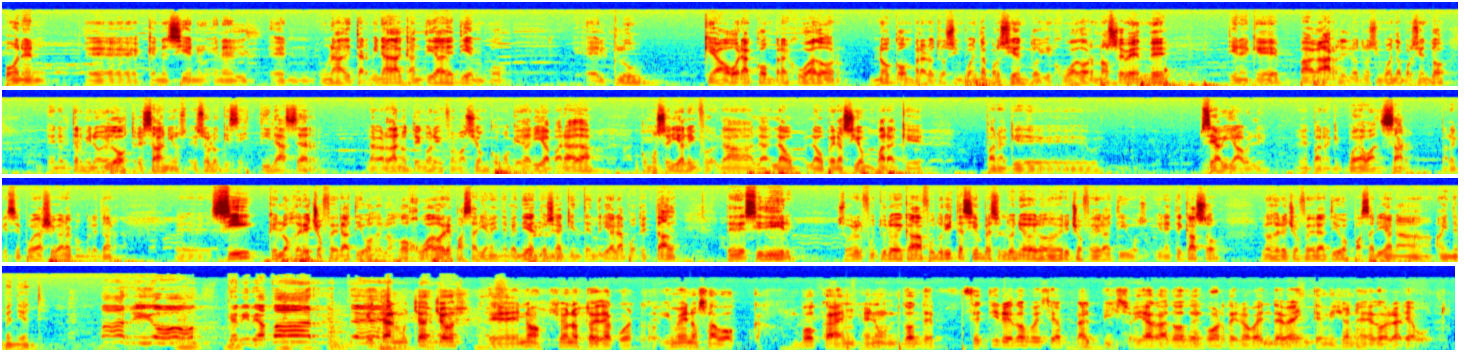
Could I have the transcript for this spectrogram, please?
ponen eh, que en, el, si en, el- en una determinada cantidad de tiempo el club que ahora compra el jugador no compra el otro 50% y el jugador no se vende, tiene que pagarle el otro 50% en el término de 2, 3 años. Eso es lo que se estila hacer. La verdad no tengo la información cómo quedaría parada o cómo sería la operación para que, para que sea viable, eh, para que pueda avanzar, para que se pueda llegar a concretar. Eh, sí que los derechos federativos de los dos jugadores pasarían a Independiente, o sea, quien tendría la potestad de decidir sobre el futuro de cada futurista siempre es el dueño de los derechos federativos. Y en este caso, los derechos federativos pasarían a, a Independiente. barrio que vive aparte. ¿Qué tal muchachos? Eh, no, yo no estoy de acuerdo, y menos a Boca. Boca en, en un donde se tire dos veces al- al piso y haga dos desbordes, lo vende 20 millones de dólares a gusto.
